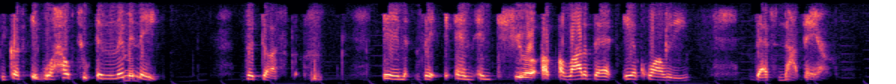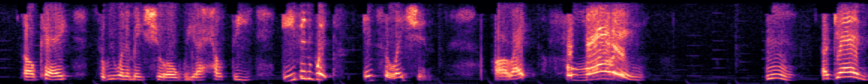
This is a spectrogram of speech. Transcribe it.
because it will help to eliminate the dust and the and and cure up a lot of that air quality that's not there. Okay? So we want to make sure we are healthy even with insulation. All right? Flooring. Mm. Again,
